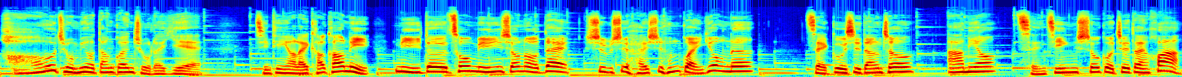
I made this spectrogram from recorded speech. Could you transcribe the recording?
好久没有当关主了耶。今天要来考考你，你的聪明小脑袋是不是还是很管用呢？在故事当中，阿喵曾经说过这段话。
